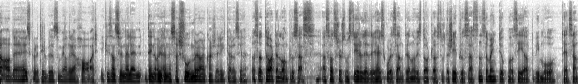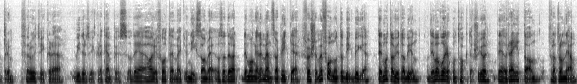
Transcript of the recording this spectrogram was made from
av det høyskoletilbudet som vi allerede har i Kristiansund, eller den organisasjonen, men det er kanskje riktigere å si det. Altså, det har vært en lang prosess. Jeg satt selv som styreleder i Høgskolesenteret når vi starta strategiprosessen som endte opp med å si at vi må til sentrum for å utvikle, videreutvikle campus. Og Det har vi fått til med et unikt samarbeid. Altså det, var, det, er mange elementer som har vært viktigere. Først må vi få noen til å bygge bygget. Der måtte vi ut av byen. Og Det var våre kontakter som gjør. Det er jo Reitan fra Trondheim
